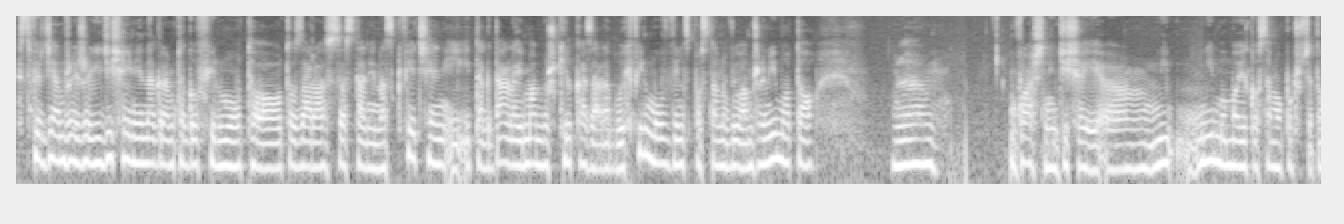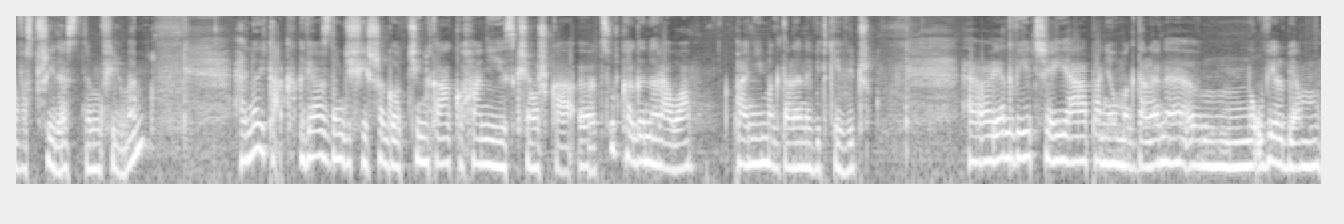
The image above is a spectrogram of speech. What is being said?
stwierdziłam, że jeżeli dzisiaj nie nagram tego filmu, to, to zaraz zastanie nas kwiecień i, i tak dalej. Mam już kilka zaległych filmów, więc postanowiłam, że mimo to właśnie dzisiaj, mimo mojego samopoczucia, do Was przyjdę z tym filmem. No i tak, gwiazdą dzisiejszego odcinka, kochani, jest książka e, Córka generała pani Magdaleny Witkiewicz. E, jak wiecie, ja panią Magdalenę no, uwielbiam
